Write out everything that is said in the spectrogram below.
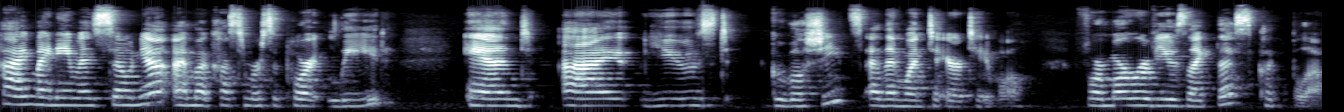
Hi, my name is Sonia. I'm a customer support lead, and I used Google Sheets and then went to Airtable. For more reviews like this, click below.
